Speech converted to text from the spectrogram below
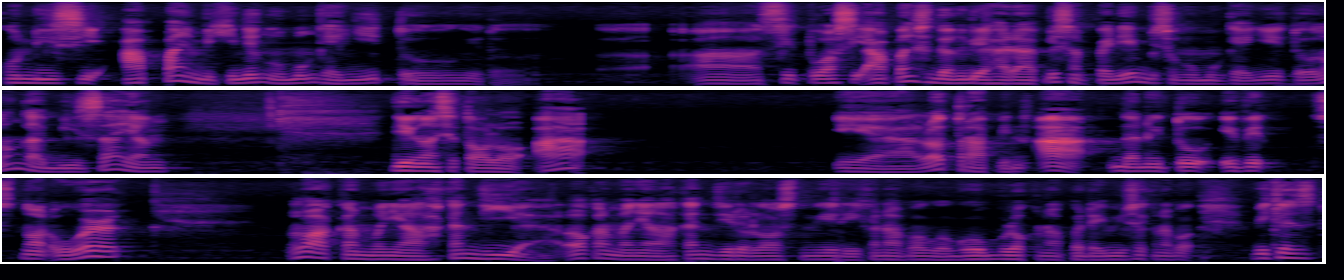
kondisi apa yang bikin dia ngomong kayak gitu gitu. Uh, situasi apa yang sedang dia hadapi sampai dia bisa ngomong kayak gitu lo nggak bisa yang dia ngasih tau lo A ya lo terapin A dan itu if it's not work lo akan menyalahkan dia lo akan menyalahkan diri lo sendiri. Kenapa gue goblok? Kenapa dia bisa? Kenapa? Because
